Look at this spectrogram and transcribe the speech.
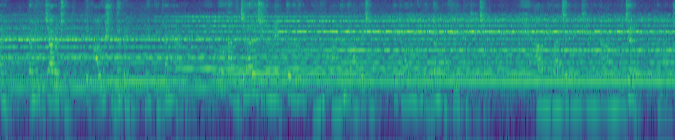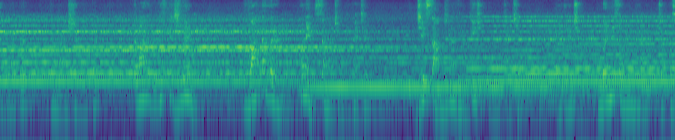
અને તમે વિચારો છો કે આવો શુદ્ધ પ્રેમ મેં કેટલાને આપ્યો? તો આ વિચાર જ તમને એટલો બધો ઘણો આનંદ આપે છે કે તમારું મન એકદમ પ્રફુલ્લિત થઈ જાય છે. બંને સંબંધના ચોક્કસ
